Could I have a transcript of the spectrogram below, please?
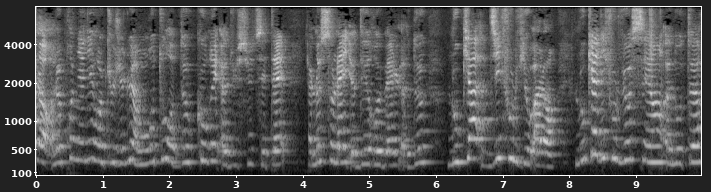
Alors, le premier livre que j'ai lu à mon retour de Corée du Sud, c'était Le Soleil des Rebelles de Luca Di Fulvio. Alors, Luca Di Fulvio, c'est un, auteur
